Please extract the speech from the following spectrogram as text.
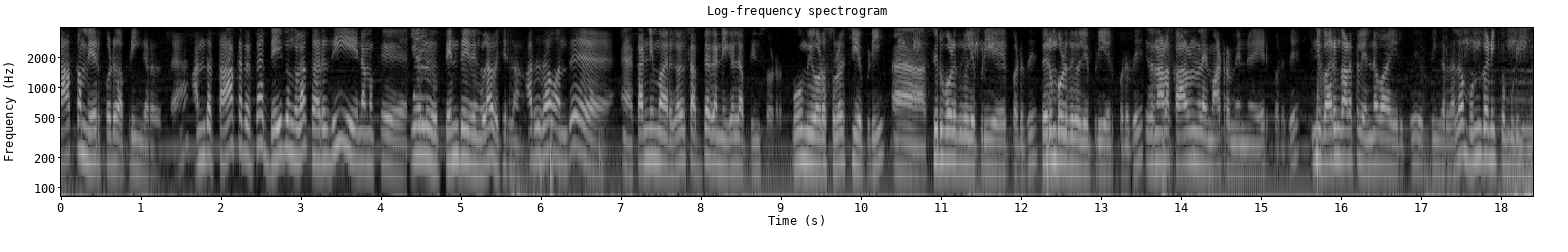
தாக்கம் ஏற்படும் அப்படிங்கறத அந்த தாக்கத்தை தான் தெய்வங்களா கருதி நமக்கு ஏழு பெண் தெய்வங்களா வச்சிருக்காங்க. அதுதான் வந்து கன்னிமார்கள் சப்த கன்னிகள் அப்படின்னு சொல்றது. பூமியோட சுழற்சி எப்படி சிறுபொழுதுகள் எப்படி ஏற்படுது பெரும்பொழுதுகள் எப்படி ஏற்படுது இதனால காலநிலை மாற்றம் என்ன ஏற்படுது இனி வருங்காலத்தில் என்னவா இருக்கு அப்படிங்கறதெல்லாம் முன்கணிக்க முடியும்.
